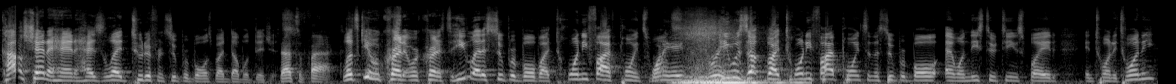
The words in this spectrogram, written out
Kyle Shanahan has led two different Super Bowls by double digits. That's a fact. Let's give him credit where credit's due. He led a Super Bowl by 25 points. once. 28 to 3. He was up by 25 points in the Super Bowl, and when these two teams played in 2020,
